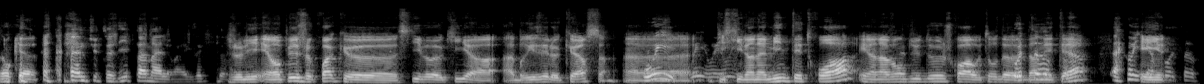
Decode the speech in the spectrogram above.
Donc, tu te dis pas mal, ouais, exactement. Joli. Et en plus, je crois que Steve Aoki a, a brisé le curse, oui, oui, oui, puisqu'il en a minté 3, il en a vendu 2, je crois, autour d'un Ether. Ah oui, et, top.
